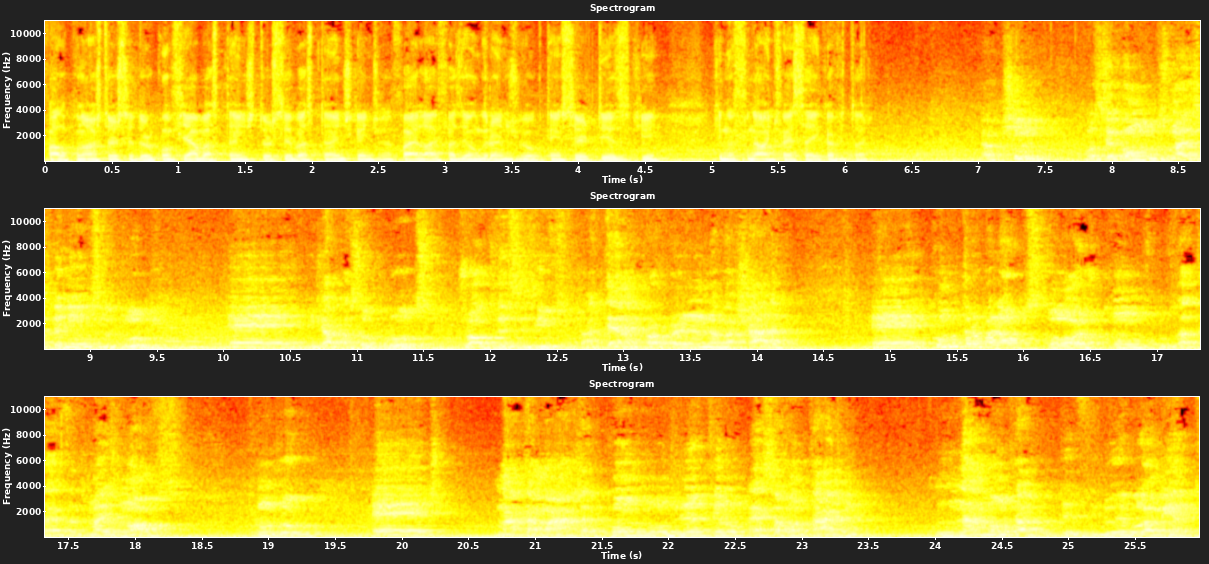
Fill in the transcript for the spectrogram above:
falo para o nosso torcedor confiar bastante, torcer bastante, que a gente vai lá e fazer um grande jogo. Tenho certeza que, que no final a gente vai sair com a vitória. Eltinho, você como um dos mais experientes do clube, é, já passou por outros jogos decisivos, até na própria Arena da Baixada. É, como trabalhar o psicológico com os atletas mais novos para um jogo é, de mata-mata, com o Londrina tendo essa vantagem na mão já devido ao regulamento?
